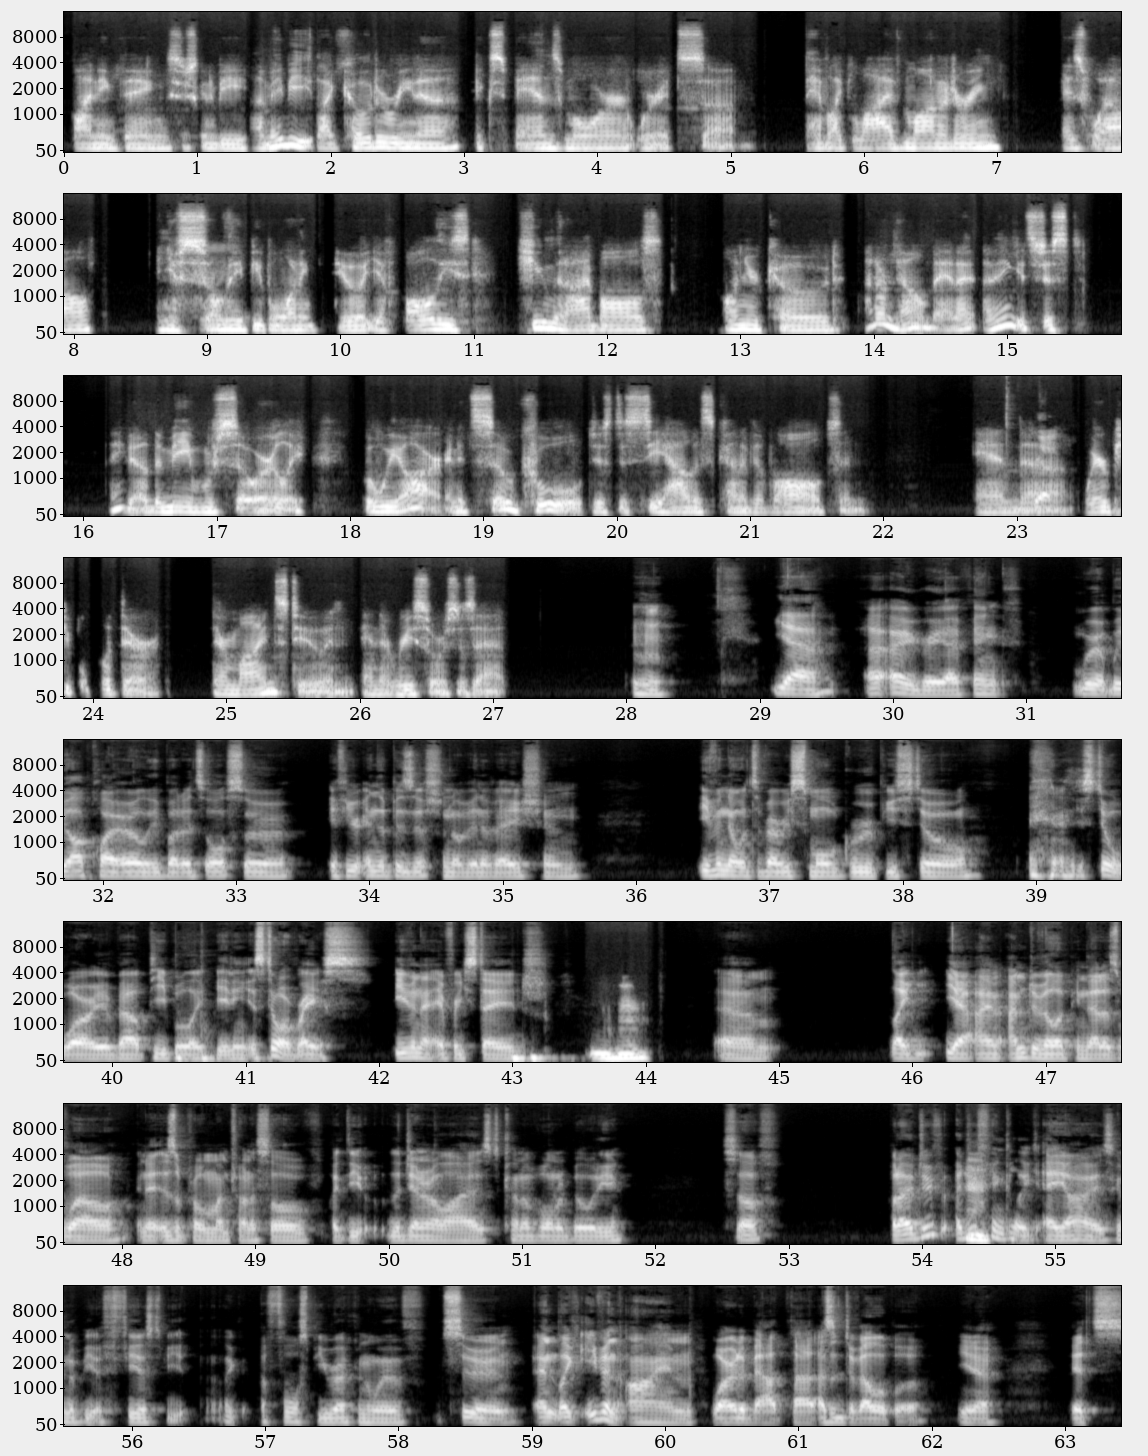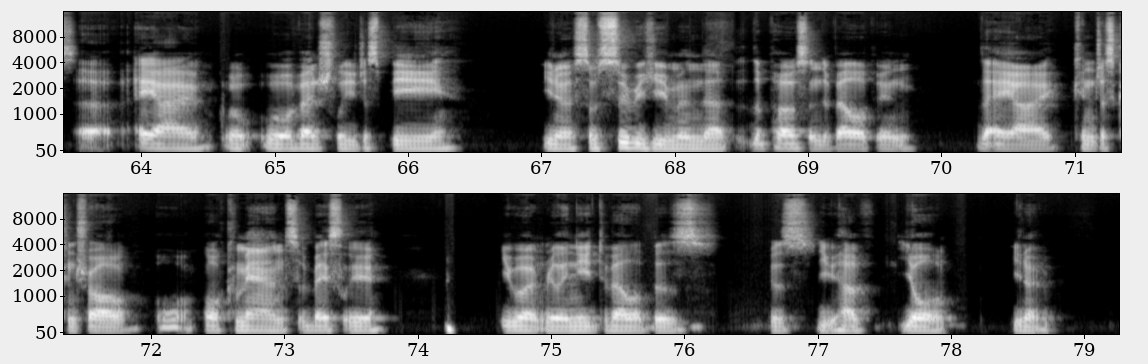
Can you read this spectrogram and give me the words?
finding things. There's going to be uh, maybe like Code4rena expands more where it's um, they have like live monitoring as well. And you have so many people wanting to do it. You have all these human eyeballs on your code. I don't know, man. I, I think it's just, I you know, the meme, we're so early, but we are. And it's so cool just to see how this kind of evolves and, and uh, yeah. where people put their, their minds to and, and their resources at. Mm-hmm. Yeah, I, I agree. I think we're we are quite early, but it's also if you're in the position of innovation, even though it's a very small group, you still you still worry about people like beating. It's still a race, even at every stage. Mm-hmm. Um, like yeah, I'm I'm developing that as well, and it is a problem I'm trying to solve, like the the generalized kind of vulnerability stuff. But I do I do mm. think like AI is going to be a fierce be like a force to be reckoned with soon, and like even I'm worried about that as a developer. You know, it's uh, AI will will eventually just be, you know, some superhuman that the person developing the AI can just control or or command. So basically, you won't really need developers because you have your you know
